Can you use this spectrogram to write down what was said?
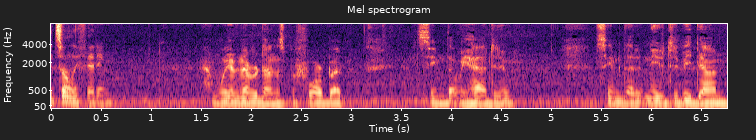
it's only fitting. And we have never done this before, but it seemed that we had to. seemed that it needed to be done.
